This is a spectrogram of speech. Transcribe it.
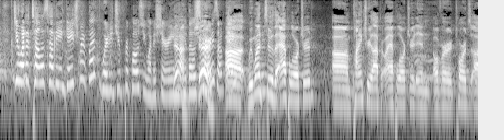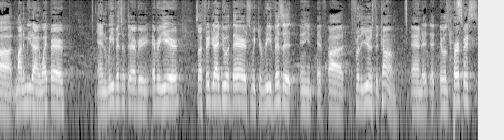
Do you want to tell us how the engagement went? Where did you propose? You want to share any Yeah, of those sure. stories? Okay. Uh, we went to the apple orchard, um, Pine Tree Apple, apple Orchard, in over towards uh, Mahtomedi and White Bear, and we visit there every every year. So I figured I'd do it there so we could revisit in, if, uh, for the years to come, and it, it, it was perfect.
